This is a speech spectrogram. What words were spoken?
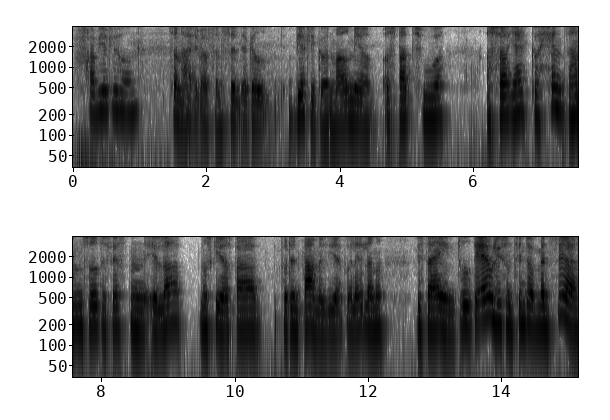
fra virkeligheden. Sådan har jeg det i hvert fald selv. Jeg gad virkelig gøre meget mere. Også bare ture. Og så, ja, gå hen til ham den søde til festen, eller måske også bare på den bar, man lige er på, eller et eller andet. Hvis der er en, du ved, det er jo ligesom Tinder. Man ser,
